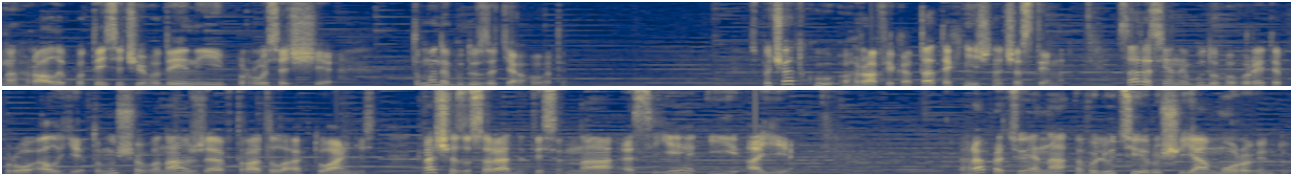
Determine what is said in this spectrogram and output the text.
награли по тисячі годин і просять ще, тому не буду затягувати. Спочатку графіка та технічна частина. Зараз я не буду говорити про LE, тому що вона вже втратила актуальність. Краще зосередитись на SE і AE. Гра працює на еволюції рушія Моровінду.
